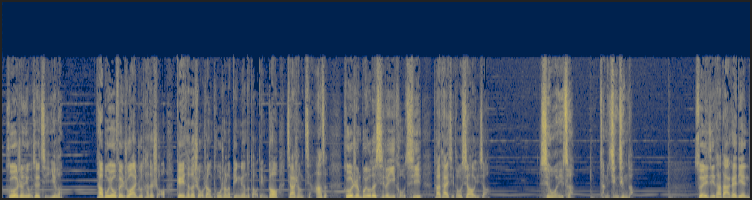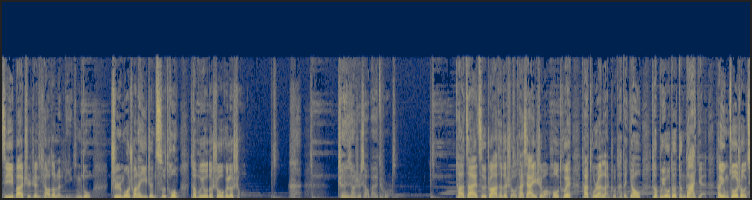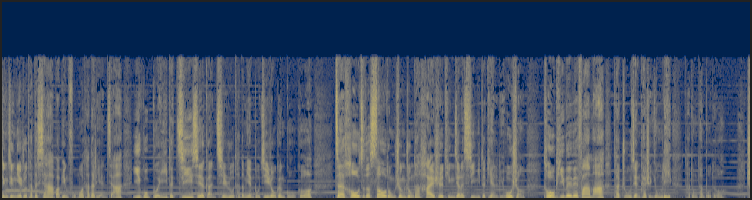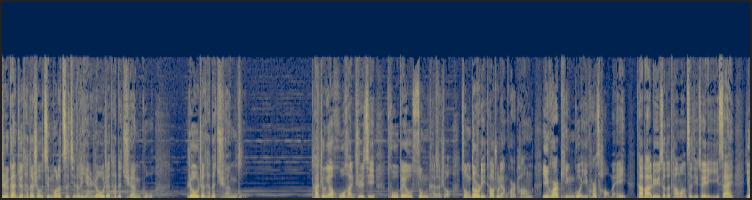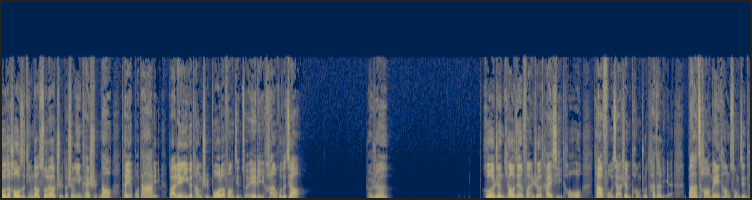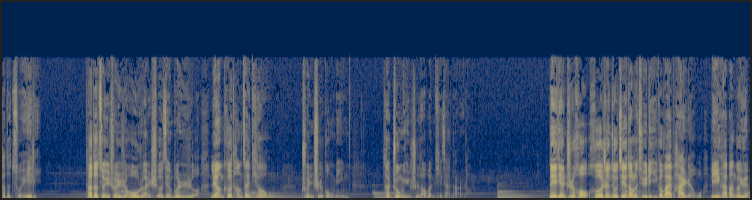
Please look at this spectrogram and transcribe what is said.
何真有些急了，他不由分说按住他的手，给他的手上涂上了冰凉的导电膏，夹上夹子。和珅不由得吸了一口气，他抬起头笑一笑：“信我一次，咱们轻轻的。”随即，他打开电极，把指针调到了零度，指末传来一阵刺痛，他不由得收回了手。真像是小白兔。他再次抓他的手，他下意识往后退，他突然揽住他的腰，他不由得瞪大眼。他用左手轻轻捏住他的下巴，并抚摸他的脸颊，一股诡异的机械感侵入他的面部肌肉跟骨骼。在猴子的骚动声中，他还是听见了细密的电流声，头皮微微发麻。他逐渐开始用力，他动弹不得，只感觉他的手浸没了自己的脸，揉着他的颧骨，揉着他的颧骨。他正要呼喊之际，图贝欧松开了手，从兜里掏出两块糖，一块苹果，一块草莓。他把绿色的糖往自己嘴里一塞。有的猴子听到塑料纸的声音开始闹，他也不搭理，把另一个糖纸剥了放进嘴里，含糊的叫：“小珍。”何真条件反射抬起头，他俯下身捧住他的脸，把草莓糖送进他的嘴里。他的嘴唇柔软，舌尖温热，两颗糖在跳舞。唇齿共鸣，他终于知道问题在哪儿了。那天之后，何真就接到了局里一个外派任务，离开半个月。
